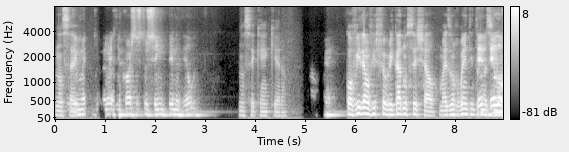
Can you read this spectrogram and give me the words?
Não sei. Guimarães da Costa, estou cheio de pena dele. Não sei quem é que era. Okay. Covid é um vírus fabricado no Seixal, mais um rebento internacional.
